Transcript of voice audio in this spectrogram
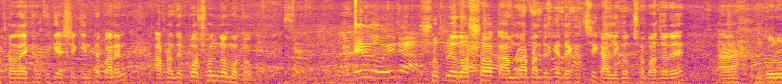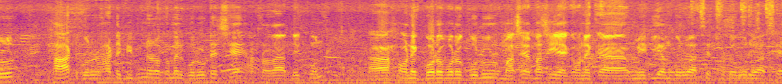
আপনারা এখান থেকে এসে কিনতে পারেন, আপনাদের পছন্দ মতো। সুপ্রিয় দর্শক, আমরা আপনাদেরকে দেখাচ্ছি কালীগঞ্জ বাজারে গরুর হাট। গরুর হাটে বিভিন্ন রকমের গরু উঠেছে, আপনারা দেখুন। অনেক বড় বড় গরুর মাঝামাঝি এক অনেক মিডিয়াম গরু আছে, ছোট গরু আছে।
